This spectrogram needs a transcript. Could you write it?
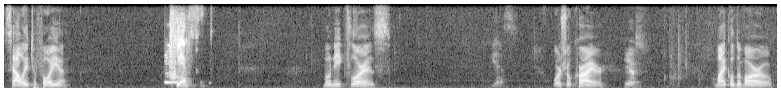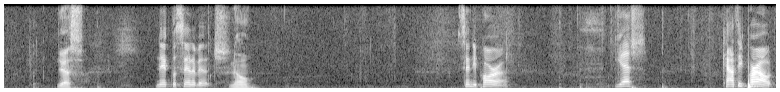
Sally Tafoya, Yes. Monique Flores, Yes. Marshall Cryer, Yes. Michael Navarro, Yes. Nick Lucinovich, No. Cindy Para, Yes. Kathy Prout,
